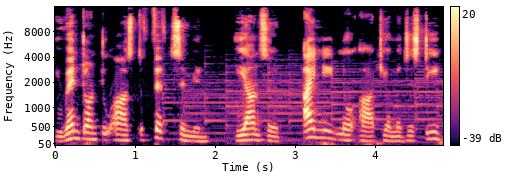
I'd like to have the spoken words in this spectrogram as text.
He went on to ask the fifth Simeon. He answered, I need no art, your majesty.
